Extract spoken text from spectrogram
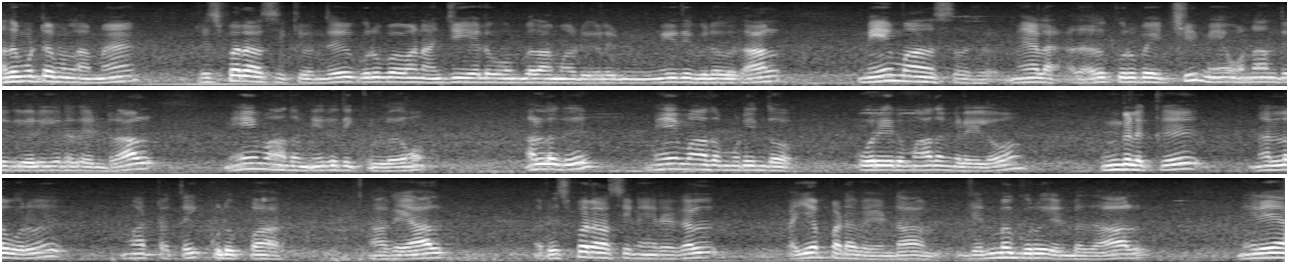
அது மட்டும் இல்லாமல் ரிஷ்பராசிக்கு வந்து குருபவன் அஞ்சு ஏழு ஒன்பதாம் ஆண்டுகளின் மீது விழுவதால் மே மாத மேலே அதாவது குருபயிற்சி மே ஒன்றாம் தேதி வருகிறது என்றால் மே மாதம் இறுதிக்குள்ளோ அல்லது மே மாதம் முடிந்தோ ஓரிரு மாதங்களிலோ உங்களுக்கு நல்ல ஒரு மாற்றத்தை கொடுப்பார். ஆகையால் ரிஷ்பராசி நேரர்கள் ஐயப்பட வேண்டாம். ஜென்மகுரு என்பதால் நிறையா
